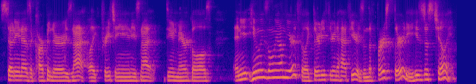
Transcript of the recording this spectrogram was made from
studying as a carpenter he's not like preaching he's not doing miracles and he, he was only on the earth for like 33 and a half years. And the first 30 he's just chilling.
